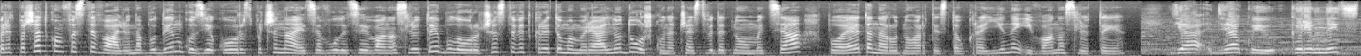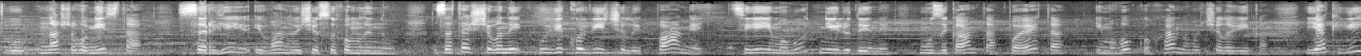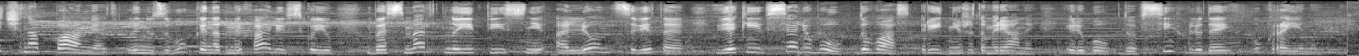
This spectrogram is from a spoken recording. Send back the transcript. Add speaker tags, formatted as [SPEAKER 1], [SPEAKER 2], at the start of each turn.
[SPEAKER 1] Перед початком фестивалю на будинку, з якого розпочинається вулиця Івана Сльоти, було урочисто відкрито меморіальну дошку на честь видатного митця, поета, народного артиста України Івана Сльоти.
[SPEAKER 2] Я дякую керівництву нашого міста Сергію Івановичу Сухомлину за те, що вони увіковічили пам'ять цієї могутньої людини, музиканта, поета і мого коханого чоловіка. Як вічна пам'ять линуть звуки над Михайлівською безсмертної пісні Альон цвіте, в якій вся любов до вас, рідні житомиряни, і любов до всіх людей України.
